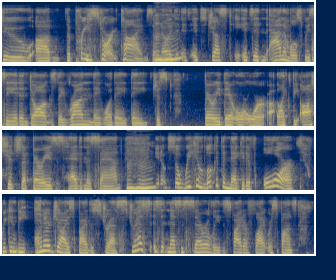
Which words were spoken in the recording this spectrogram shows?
to um, the prehistoric times. So, mm-hmm. no, it, it, it's just it's in animals. We see it in dogs. They run, they or they they just bury their or, or uh, like the ostrich that buries his head in the sand mm-hmm. you know so we can look at the negative or we can be energized by the stress stress isn't necessarily this fight or flight response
